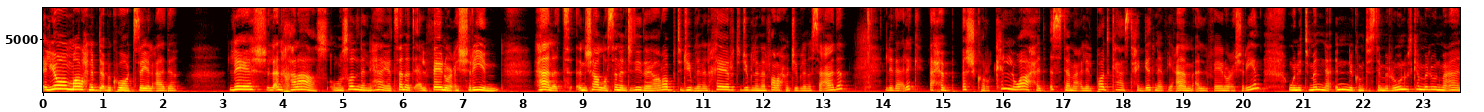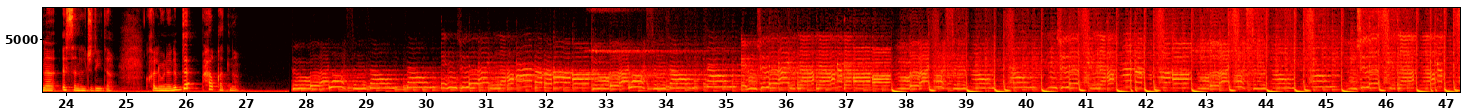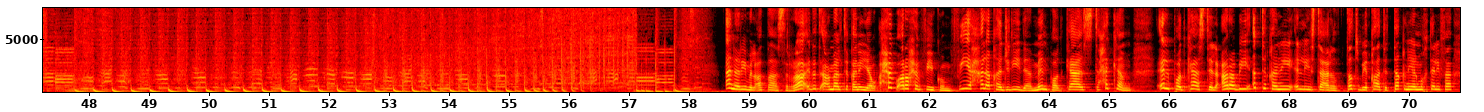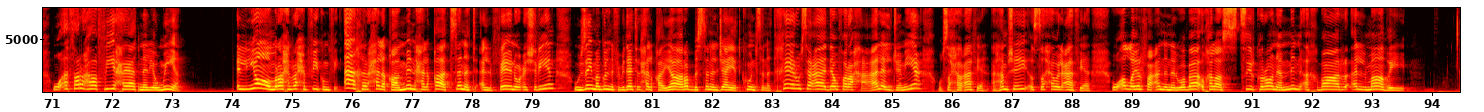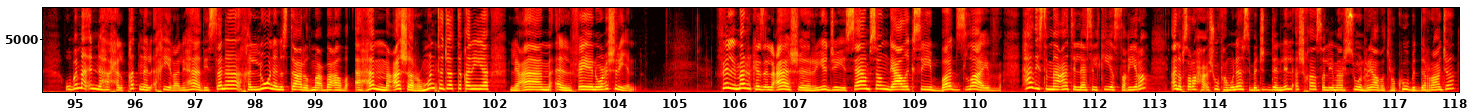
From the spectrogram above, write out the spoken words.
اليوم ما راح نبدأ بكوت زي العادة. ليش؟ لأن خلاص وصلنا لنهاية سنة 2020 هانت إن شاء الله السنة الجديدة يا رب تجيب لنا الخير وتجيب لنا الفرح وتجيب لنا السعادة. لذلك أحب أشكر كل واحد استمع للبودكاست حقتنا في عام 2020 ونتمنى أنكم تستمرون وتكملون معانا السنة الجديدة. خلونا نبدأ حلقتنا. أنا ريم العطاس رائدة أعمال تقنية وأحب أرحب فيكم في حلقة جديدة من بودكاست تحكم البودكاست العربي التقني اللي يستعرض تطبيقات التقنية المختلفة وأثرها في حياتنا اليومية. اليوم راح نرحب فيكم في آخر حلقة من حلقات سنة 2020 وزي ما قلنا في بداية الحلقة يا رب السنة الجاية تكون سنة خير وسعادة وفرح على الجميع. وصحة وعافية. أهم شيء الصحة والعافية. والله يرفع عننا الوباء. وخلاص تصير كورونا من أخبار الماضي. وبما إنها حلقتنا الأخيرة لهذه السنة خلونا نستعرض مع بعض أهم عشر منتجات تقنية لعام 2020 في المركز العاشر يجي Samsung Galaxy Buds Live هذه السماعات اللاسلكية الصغيرة أنا بصراحة أشوفها مناسبة جدا للأشخاص اللي يمارسون رياضة ركوب الدراجة.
